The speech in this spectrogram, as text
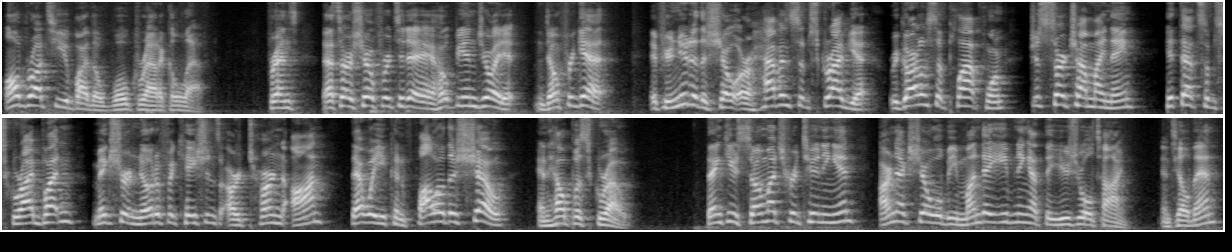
All brought to you by the woke radical left. Friends, that's our show for today. I hope you enjoyed it. And don't forget, if you're new to the show or haven't subscribed yet, regardless of platform, just search out my name, hit that subscribe button, make sure notifications are turned on. That way you can follow the show and help us grow. Thank you so much for tuning in. Our next show will be Monday evening at the usual time. Until then,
